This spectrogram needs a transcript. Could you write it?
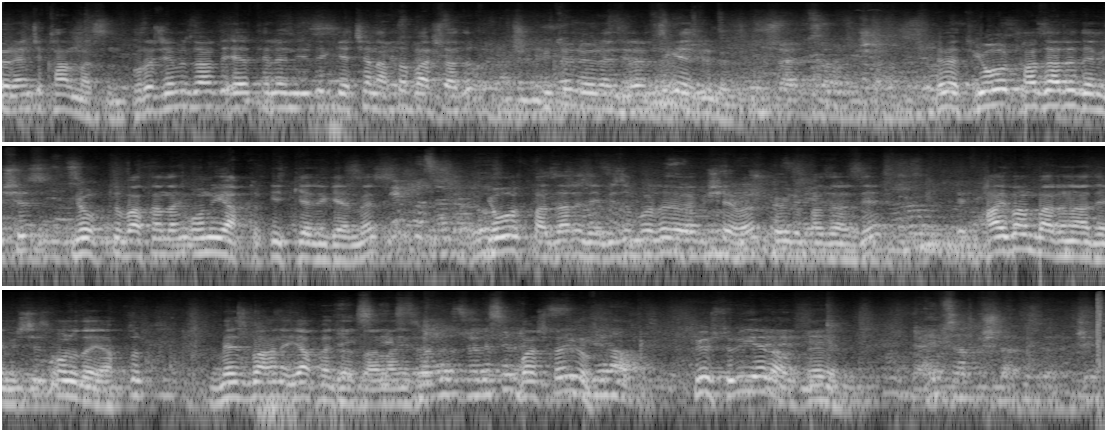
Öğrenci kalmasın. Projemiz vardı, ertelendiydi. Geçen hafta başladık. Bütün öğrencilerimizi gezdiriyoruz. Evet, yoğurt pazarı demişiz. Yoktu vatandaş, onu yaptık ilk gelir gelmez. Yoğurt pazarı diye, bizim burada öyle bir şey var, köylü pazarı diye. Hayvan barınağı demişiz, onu da yaptık. Mezbahane yapacağız Allah'ın izniyle. Başka yok. Bir sürü yer aldık, evet. Ya hepsi atmışlar bizden önce.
